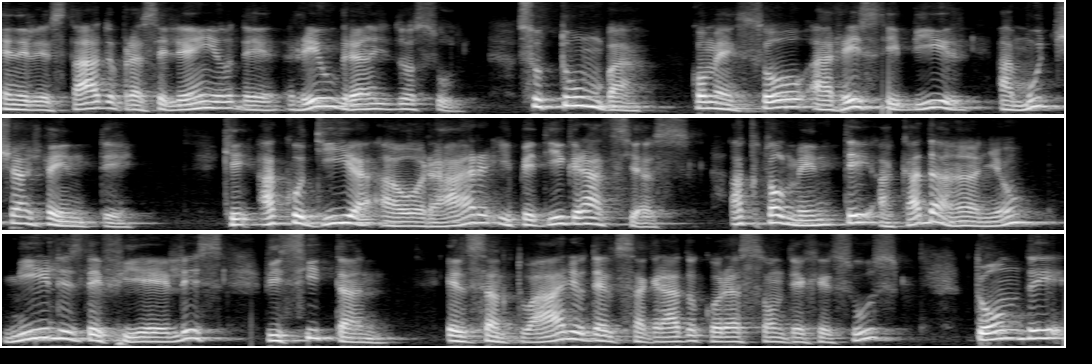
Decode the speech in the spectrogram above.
en el estado brasileño de Rio Grande do Sul. Su tumba comenzó a recibir a mucha gente que acudía a orar y pedir gracias. Actualmente, a cada año, miles de fieles visitan el santuario del Sagrado Corazón de Jesús, donde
